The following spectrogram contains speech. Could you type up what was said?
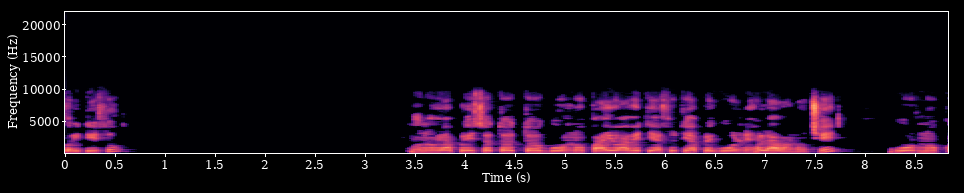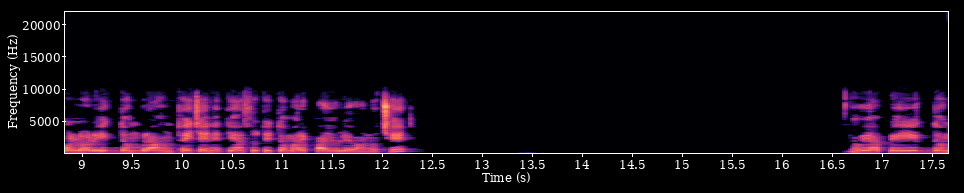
કરી દઈશું. અને હવે આપણે સતત ગોળનો પાયો આવે ત્યાં સુધી આપણે ગોળને હલાવવાનો છે. ગોળનો કલર એકદમ બ્રાઉન થઈ જાય ને ત્યાં સુધી તમારે પાયો લેવાનો છે. હવે આપણે એકદમ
